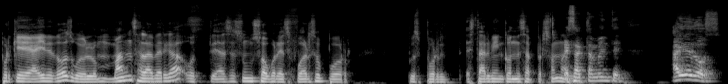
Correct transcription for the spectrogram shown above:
Porque hay de dos, güey, lo mandas a la verga o te haces un sobreesfuerzo por, pues por estar bien con esa persona. Exactamente. Hay de dos.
